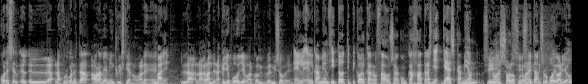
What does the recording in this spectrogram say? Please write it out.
¿cuál es el- el- el- la, la furgoneta? Ahora me a en cristiano, ¿vale? ¿Eh? Vale. La, la grande, la que yo puedo llevar con mi permiso B. El, el camioncito típico, el carrozado, o sea, con caja atrás, ya, ya es camión, Sí, no es solo sí, furgoneta. sí. ¿Eso lo puedo llevar yo?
